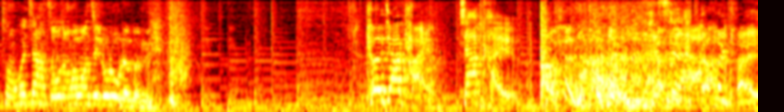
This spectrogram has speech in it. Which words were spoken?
怎么会这样子？我怎么会忘记露露的本名？柯佳凯，嘉凯好像你朋友一样。是啊佳凯，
